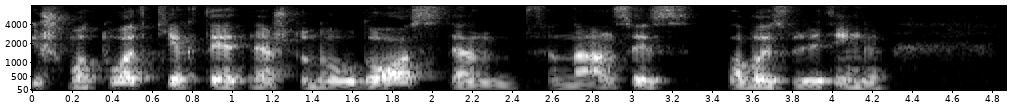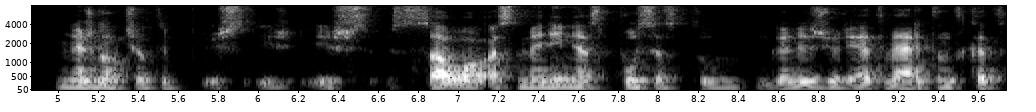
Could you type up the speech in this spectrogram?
išmatuoti, kiek tai atneštų naudos ten finansais, labai sudėtinga nežinau, čia taip iš, iš, iš savo asmeninės pusės tu gali žiūrėti, vertinti, kad,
